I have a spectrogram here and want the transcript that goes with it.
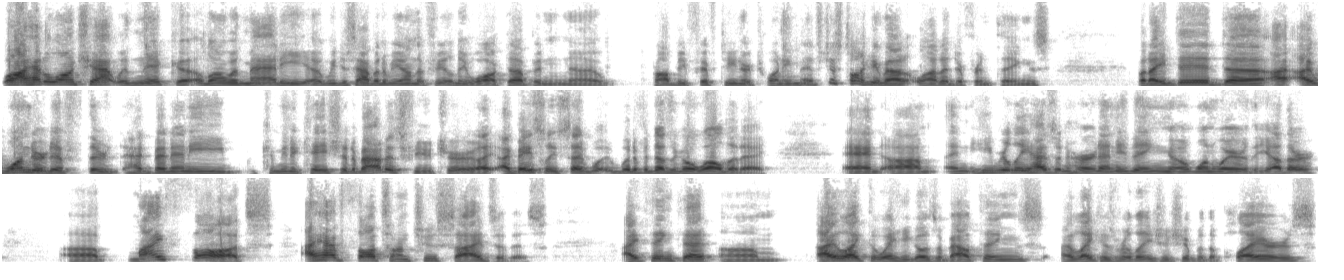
Well, I had a long chat with Nick uh, along with Maddie. Uh, we just happened to be on the field, and he walked up in uh, probably 15 or 20 minutes, just talking about a lot of different things. But I did. Uh, I, I wondered if there had been any communication about his future. I, I basically said, "What, what if it doesn't go well today?" And um, and he really hasn't heard anything uh, one way or the other. Uh, my thoughts. I have thoughts on two sides of this. I think that um, I like the way he goes about things. I like his relationship with the players.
